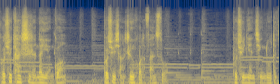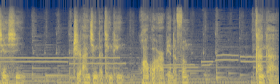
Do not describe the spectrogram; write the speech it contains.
不去看世人的眼光，不去想生活的繁琐，不去念情路的艰辛，只安静地听听划过耳边的风，看看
